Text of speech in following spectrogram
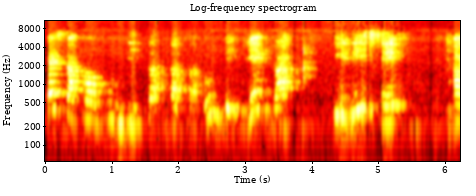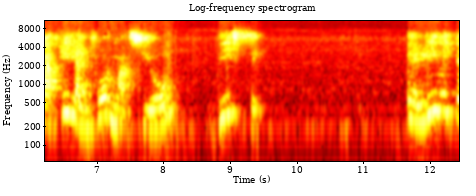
esta profundidad hasta donde llega y dice aquí la información dice el límite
